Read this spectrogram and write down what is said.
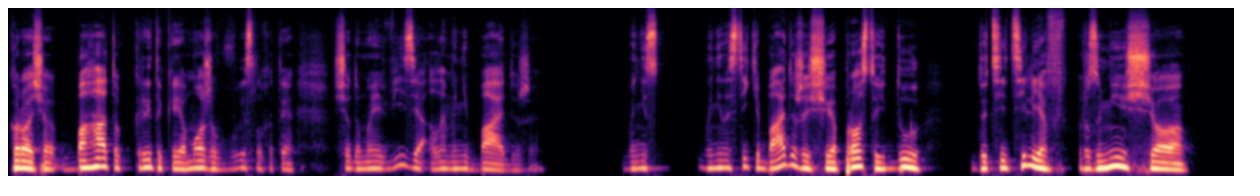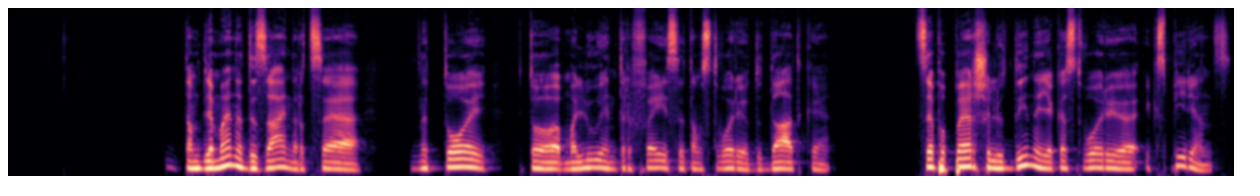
Коротше, багато критики я можу вислухати щодо моєї візії, але мені байдуже. Мені мені настільки байдуже, що я просто йду до цієї цілі, я розумію, що там для мене дизайнер це не той, хто малює інтерфейси, там створює додатки. Це, по-перше, людина, яка створює experience.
